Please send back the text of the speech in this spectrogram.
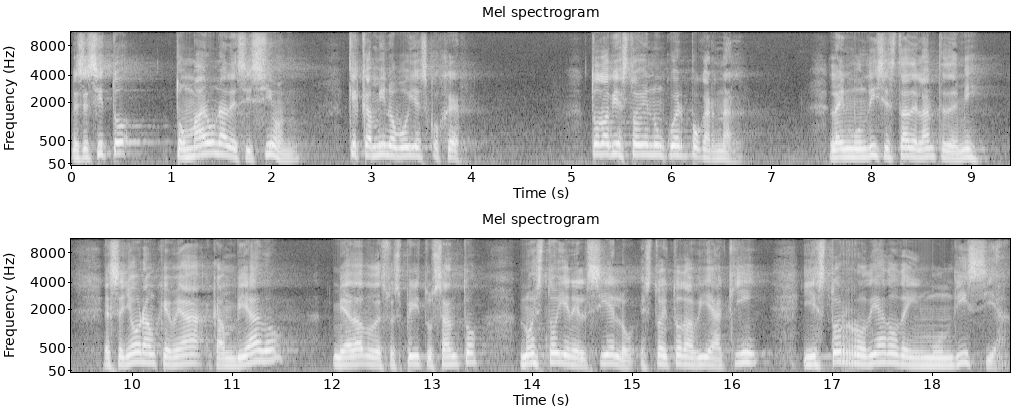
necesito tomar una decisión, ¿qué camino voy a escoger? Todavía estoy en un cuerpo carnal. La inmundicia está delante de mí. El Señor, aunque me ha cambiado, me ha dado de su Espíritu Santo, no estoy en el cielo, estoy todavía aquí y estoy rodeado de inmundicia.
